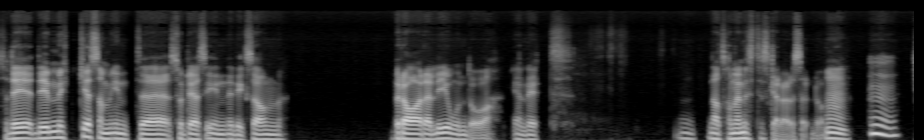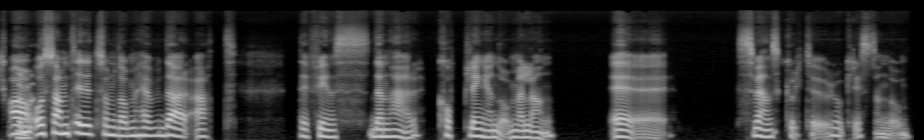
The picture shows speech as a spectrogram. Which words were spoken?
Så det, det är mycket som inte sorteras in i liksom bra religion då enligt nationalistiska rörelser då. Mm. Mm. Ja, men- och samtidigt som de hävdar att det finns den här kopplingen då mellan eh, svensk kultur och kristendom.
